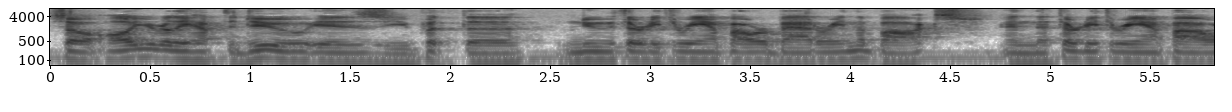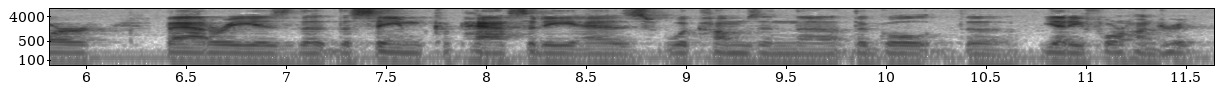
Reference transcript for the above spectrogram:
so all you really have to do is you put the new 33 amp hour battery in the box and the 33 amp hour battery is the, the same capacity as what comes in the, the, Gold, the Yeti 400.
